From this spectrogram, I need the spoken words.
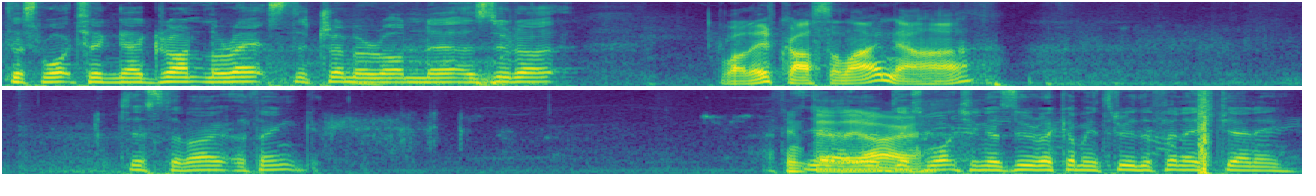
Just watching uh, Grant Loretz, the trimmer on uh, Azzurra, Well, they've crossed the line now, huh? just about, I think. I think yeah, there they they're are. just watching Azzurra coming through the finish, Jenny.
